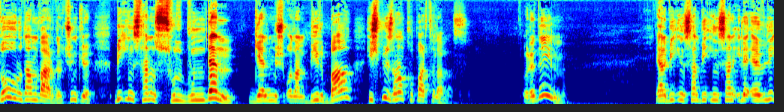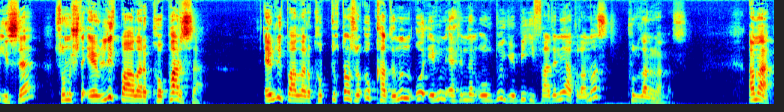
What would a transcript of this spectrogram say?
doğrudan vardır. Çünkü bir insanın sulbünden gelmiş olan bir bağ hiçbir zaman kopartılamaz. Öyle değil mi? Yani bir insan bir insan ile evli ise sonuçta evlilik bağları koparsa evlilik bağları koptuktan sonra o kadının o evin ehlinden olduğu gibi bir ifade ne yapılamaz? Kullanılamaz. Ama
